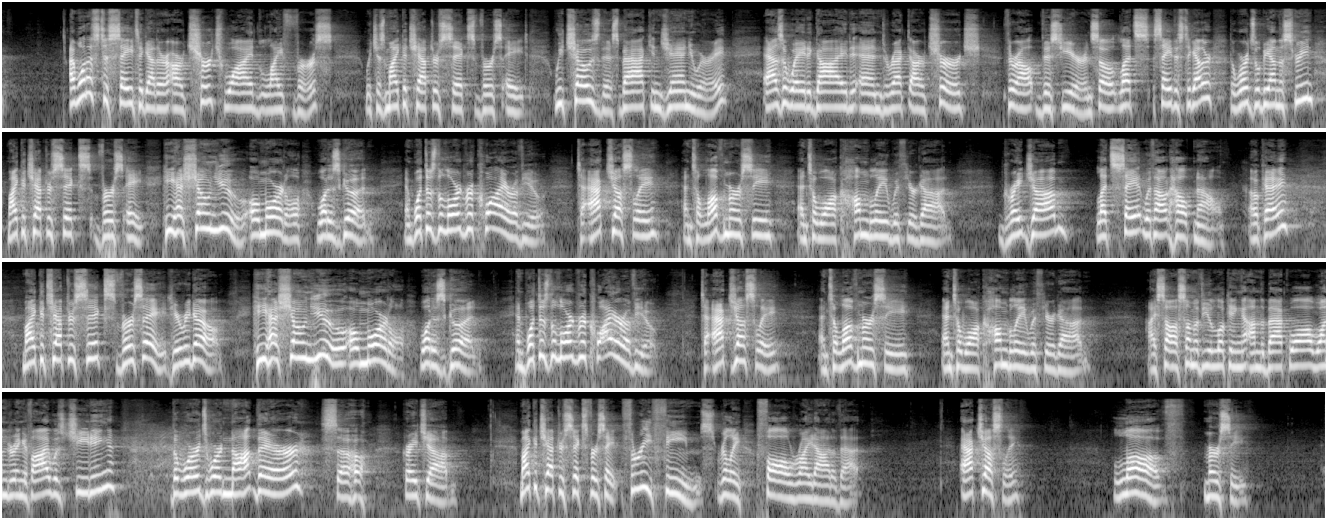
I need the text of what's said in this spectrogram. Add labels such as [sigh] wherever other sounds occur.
I want us to say together our church wide life verse, which is Micah chapter 6, verse 8. We chose this back in January as a way to guide and direct our church throughout this year. And so let's say this together. The words will be on the screen. Micah chapter 6, verse 8. He has shown you, O mortal, what is good. And what does the Lord require of you? To act justly and to love mercy and to walk humbly with your God. Great job. Let's say it without help now, okay? Micah chapter 6, verse 8. Here we go. He has shown you, O mortal, what is good. And what does the Lord require of you? To act justly and to love mercy and to walk humbly with your God. I saw some of you looking on the back wall, wondering if I was cheating. The words were not there, so great job. Micah chapter 6, verse 8. Three themes really fall right out of that act justly, love mercy,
